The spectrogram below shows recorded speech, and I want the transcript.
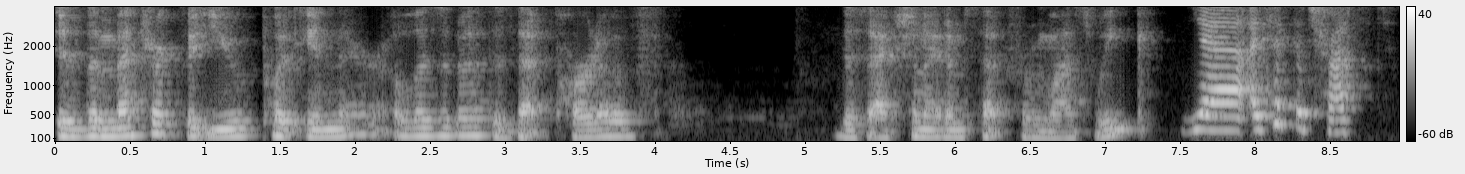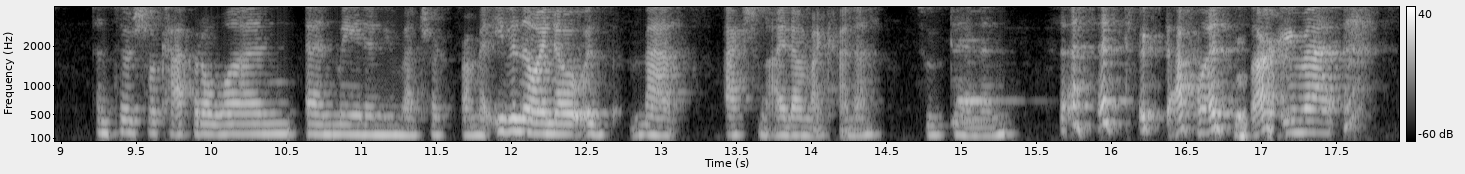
Is the metric that you put in there, Elizabeth, is that part of this action item set from last week? Yeah, I took the trust and social capital one and made a new metric from it. Even though I know it was Matt's action item, I kind of swooped in and took that one. Sorry, Matt.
